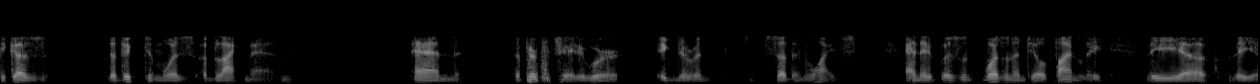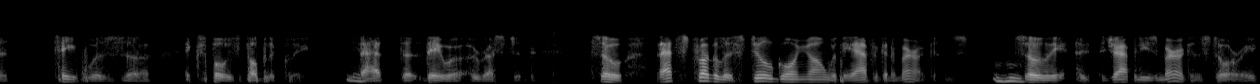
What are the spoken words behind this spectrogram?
because the victim was a black man, and the perpetrator were ignorant Southern whites, and it wasn't wasn't until finally the uh, the uh, tape was exposed publicly Yeah. that uh, they were arrested. So that struggle is still going on with the African Americans. Mhm. So the, uh, Japanese American story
